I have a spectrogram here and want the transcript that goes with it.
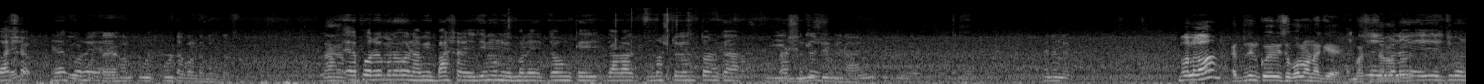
বাসা এরপরে এখন উল্টা পাল্টা বলতেছে এরপরে মনে করেন আমি বাসায় যেমন মানে যখন জায়গা নষ্ট গেছে তখন তার সাথে বলো? এতদিন কই রইছো বলো না কে বাসা এই মানে এই জীবন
